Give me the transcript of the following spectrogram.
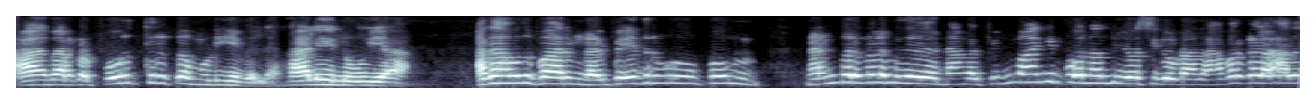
அவர்கள் பொறுத்திருக்க முடியவில்லை. ஹலே லூயா அதாவது பாருங்கள் பேதுருவுக்கும் நண்பர்களும் இது நாங்கள் பின்வாங்கி போனோம் யோசிக்க கூடாது. அவர்களால்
